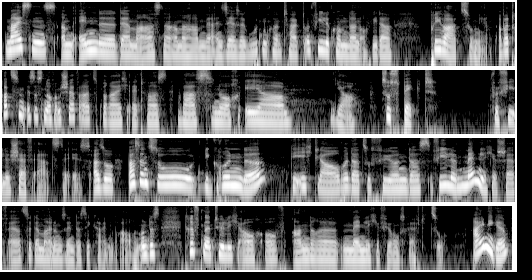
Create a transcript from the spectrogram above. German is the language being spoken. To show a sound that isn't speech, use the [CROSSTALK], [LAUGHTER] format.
meistens am Ende der Maßnahme haben wir einen sehr, sehr guten Kontakt und viele kommen dann auch wieder privat zu mir. Aber trotzdem ist es noch im Chefarztbereich etwas, was noch eher, ja, suspekt für viele Chefärzte ist. Also was sind so die Gründe, die ich glaube dazu führen, dass viele männliche Chefärzte der Meinung sind, dass sie keinen brauchen. Und das trifft natürlich auch auf andere männliche Führungskräfte zu. Einige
